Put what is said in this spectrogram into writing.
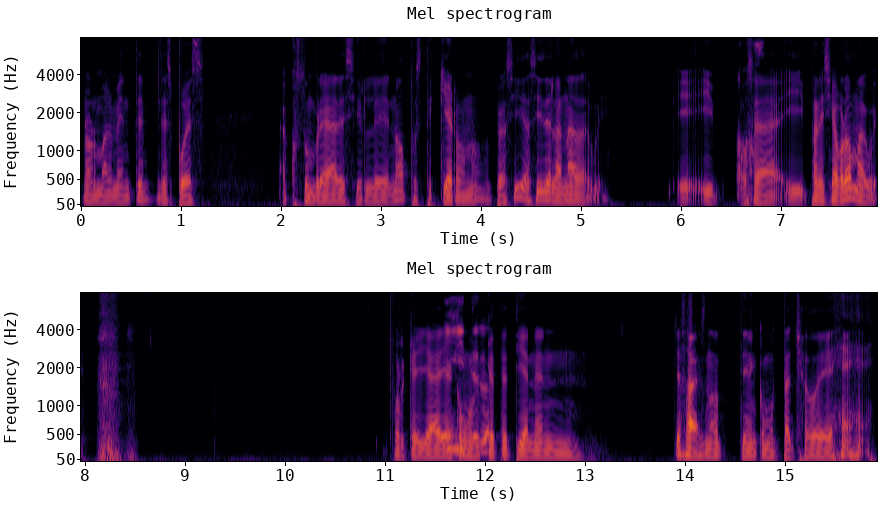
normalmente después acostumbré a decirle, no, pues te quiero, ¿no? Pero así, así de la nada, güey. Y, y o sea, y parecía broma, güey. Porque ya, ya como que te tienen, ya sabes, ¿no? Tienen como tachado de...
